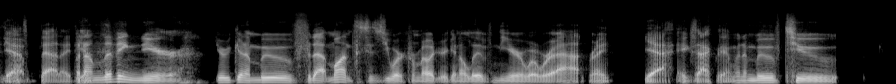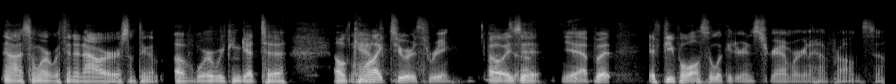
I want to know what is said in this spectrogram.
Yeah, that's a bad idea. But I'm living near you're going to move for that month because you work remote. You're going to live near where we're at, right? Yeah, exactly. I'm going to move to uh, somewhere within an hour or something of, of where we can get to elk camp. More like two or three. Oh, is uh, it? Yeah, but if people also look at your Instagram, we're gonna have problems. So.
